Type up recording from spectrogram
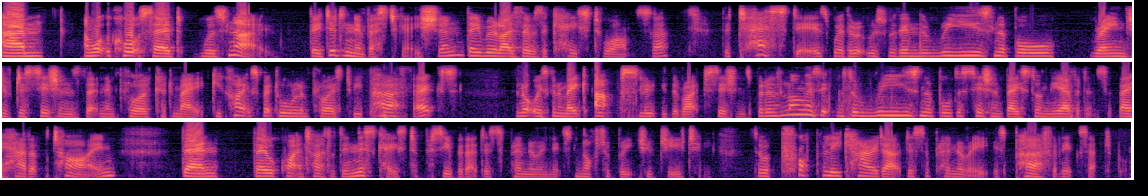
Um, and what the court said was no. They did an investigation. They realised there was a case to answer. The test is whether it was within the reasonable range of decisions that an employer could make. You can't expect all employers to be perfect. They're not always going to make absolutely the right decisions. But as long as it was a reasonable decision based on the evidence that they had at the time, then they were quite entitled in this case to proceed with that disciplinary and it's not a breach of duty. So a properly carried out disciplinary is perfectly acceptable.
